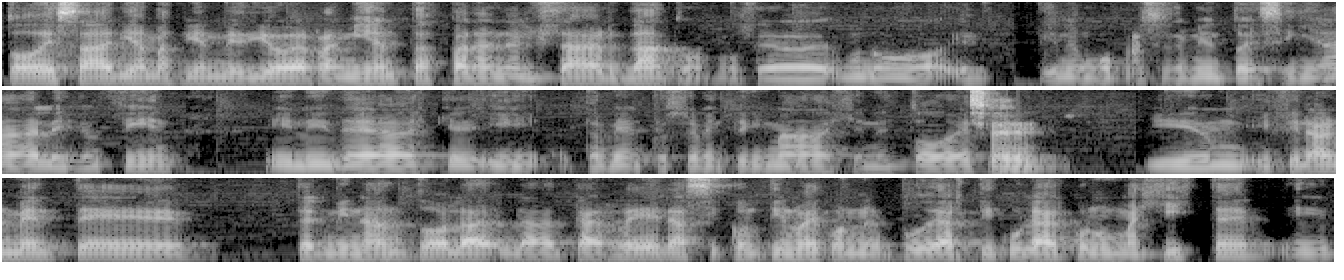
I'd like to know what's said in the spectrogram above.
toda esa área más bien me dio herramientas para analizar datos. O sea, uno tiene como procesamiento de señales, en fin, y la idea es que, y también procesamiento de imágenes, todo eso. Sí Em, y, finalmente, terminando la, carrera, sí continué con, pude articular con un magíster y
